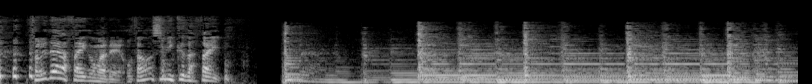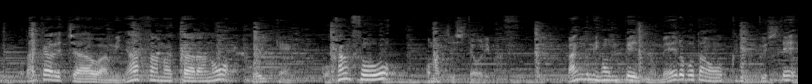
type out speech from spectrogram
それでは最後までお楽しみください。小田カルチャーは皆様からのご意見、ご感想をお待ちしております。番組ホームページのメールボタンをクリックして、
